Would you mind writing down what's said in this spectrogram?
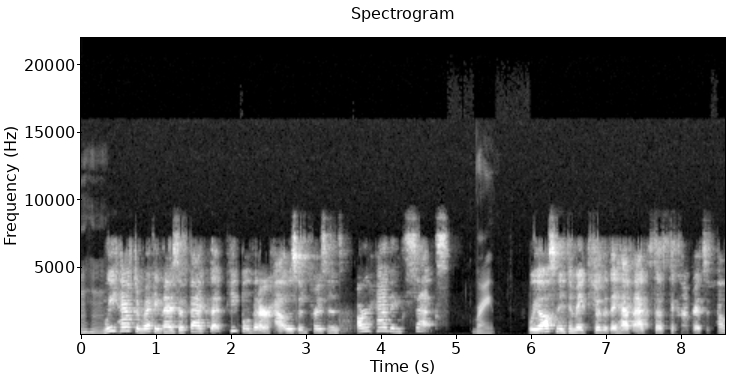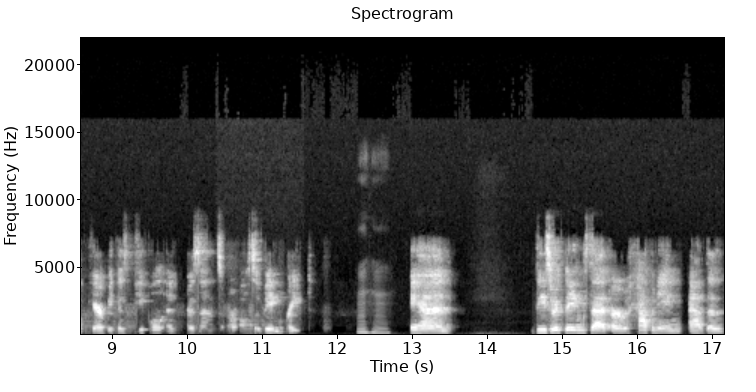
Mm-hmm. We have to recognize the fact that people that are housed in prisons are having sex. Right. We also need to make sure that they have access to comprehensive health care because people in prisons are also being raped. Mm-hmm. And these are things that are happening at the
